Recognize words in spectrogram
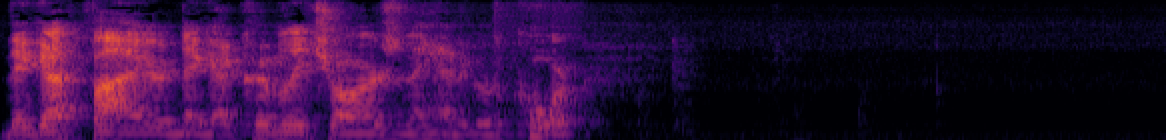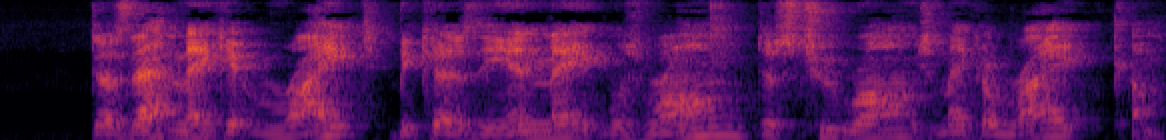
They got fired, they got criminally charged, and they had to go to court. Does that make it right because the inmate was wrong? Does two wrongs make a right? Come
